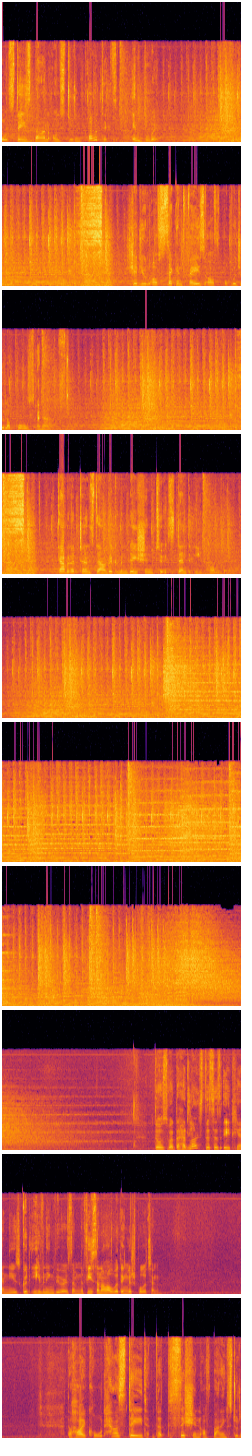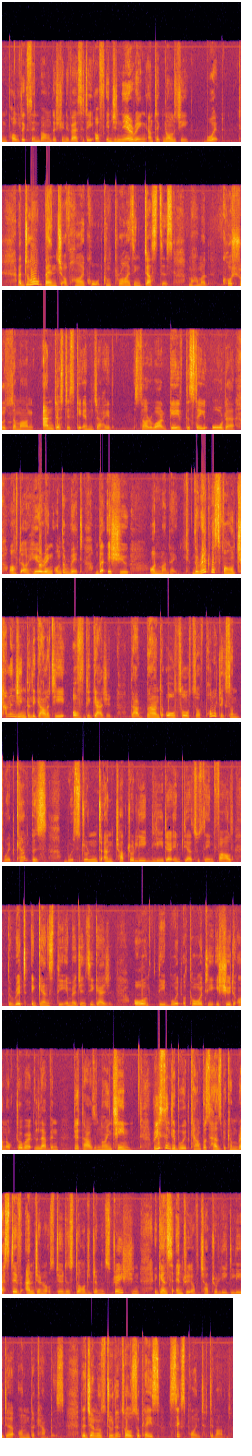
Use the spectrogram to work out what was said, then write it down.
court stays ban on student politics in Buet. Schedule of second phase of Upazila polls announced. Cabinet turns down recommendation to extend the Eid holiday. Those were the headlines. This is ATN News. Good evening, viewers. I'm Nafisa Nawal with English Bulletin. The High Court has stayed the decision of banning student politics in Bangladesh University of Engineering and Technology, BUET. A dual bench of High Court comprising Justice Muhammad Khosruzzaman and Justice K.M. Jahid Sarwar gave the stay order after a hearing on the writ on the issue on Monday. The writ was filed challenging the legality of the gazette that banned all sorts of politics on Buet campus. Buet student and Chhatra League leader Imtiaz Hussain filed the writ against the emergency gazette of the Buet authority issued on October 11, 2019. Recently, Buet campus has become restive and general students started demonstration against the entry of Chhatra League leader on the campus. The general students also placed six-point demand.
